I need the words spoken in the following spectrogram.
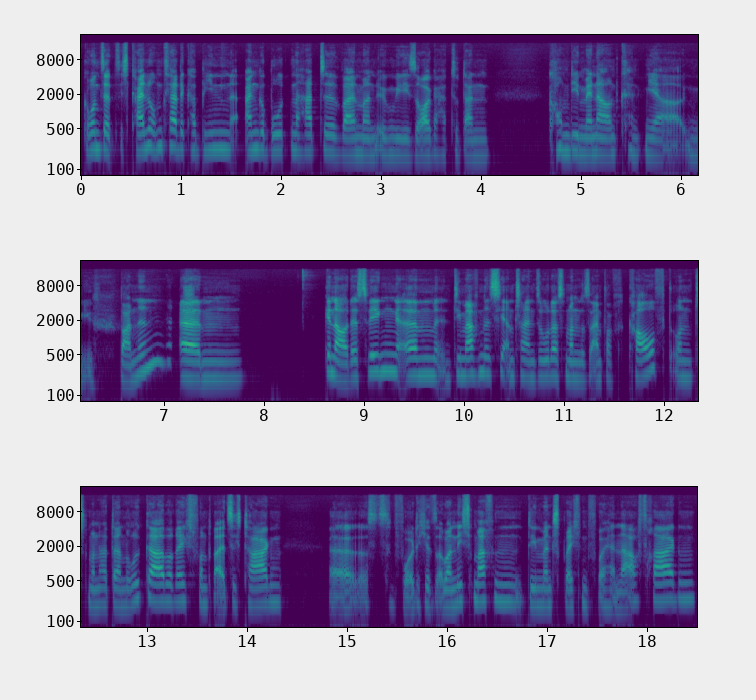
grundsätzlich keine Umkleidekabinen angeboten hatte, weil man irgendwie die Sorge hatte, dann kommen die Männer und könnten ja irgendwie spannen. Ähm, genau, deswegen, ähm, die machen es hier anscheinend so, dass man das einfach kauft und man hat dann Rückgaberecht von 30 Tagen. Äh, das wollte ich jetzt aber nicht machen, dementsprechend vorher nachfragen.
